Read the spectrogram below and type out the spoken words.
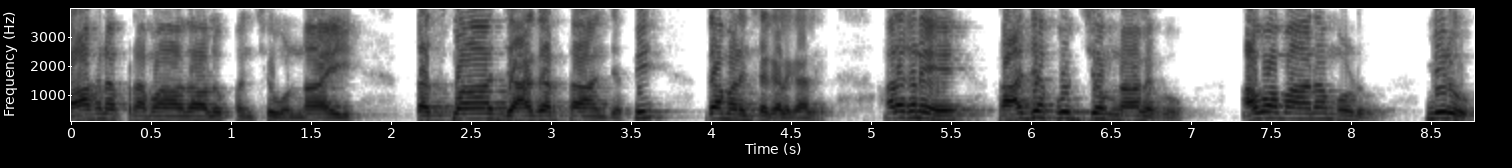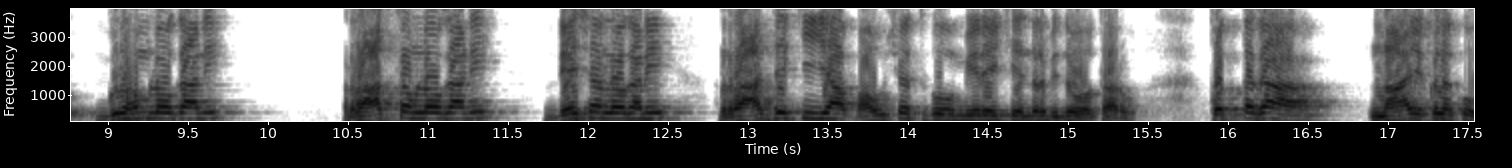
వాహన ప్రమాదాలు పంచి ఉన్నాయి. తస్మా జాగ్రత్త అని చెప్పి గమనించగలగాలి. అలాగనే రాజపూజ్యం నాలుగు అవమానం మూడు. మీరు గృహంలో కానీ రాష్ట్రంలో కానీ దేశంలో కానీ రాజకీయ భవిష్యత్తుకు మీరే కేంద్ర బిందువు అవుతారు. కొత్తగా నాయకులకు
